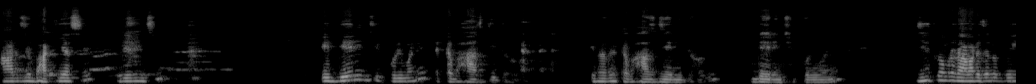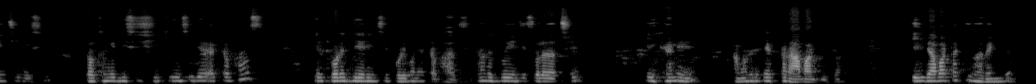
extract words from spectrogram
আর যে বাকি আছে, দেড় ইঞ্চি, এই দেড় ইঞ্চি পরিমাণে একটা ভাঁজ দিতে হবে। এভাবে একটা ভাঁজ দিয়ে নিতে হবে দেড় ইঞ্চি পরিমাণে। যেহেতু আমরা রাবারের জন্য দুই ইঞ্চি নিছি, প্রথমে দিছি শিখ ইঞ্চি দিয়ে একটা ভাঁজ, এরপরে দেড় ইঞ্চি পরিমাণে একটা ভাঁজ দিই তাহলে দুই ইঞ্চি চলে যাচ্ছে। এখানে আমাদেরকে একটা রাবার দিতে হবে। এই রাবারটা কীভাবে নেবেন?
